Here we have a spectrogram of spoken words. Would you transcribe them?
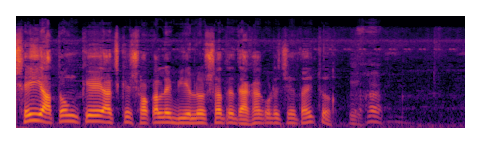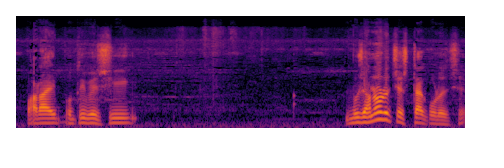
সেই আতঙ্কে আজকে সকালে বিএলওর সাথে দেখা করেছে তাই তো? পাড়ায় প্রতিবেশী বোঝানোর চেষ্টা করেছে।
